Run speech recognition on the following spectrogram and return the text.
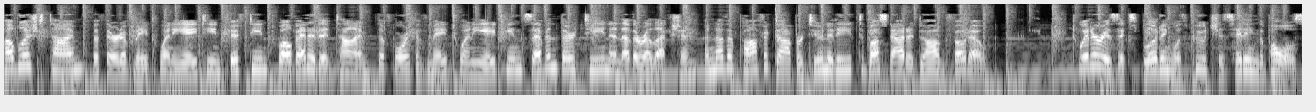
Published time, the 3rd of May 2018 1512 Edited time, the 4th of May 2018 713 Another election, another perfect opportunity to bust out a dog photo. Twitter is exploding with pooches hitting the polls,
